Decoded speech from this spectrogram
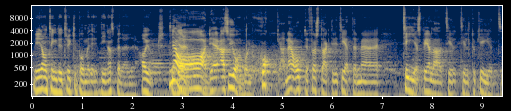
Det är någonting du trycker på med dina spelare, eller har gjort tidigare? Ja, det, alltså jag var ju chockad när jag åkte första aktiviteten med tio spelare till, till Turkiet.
